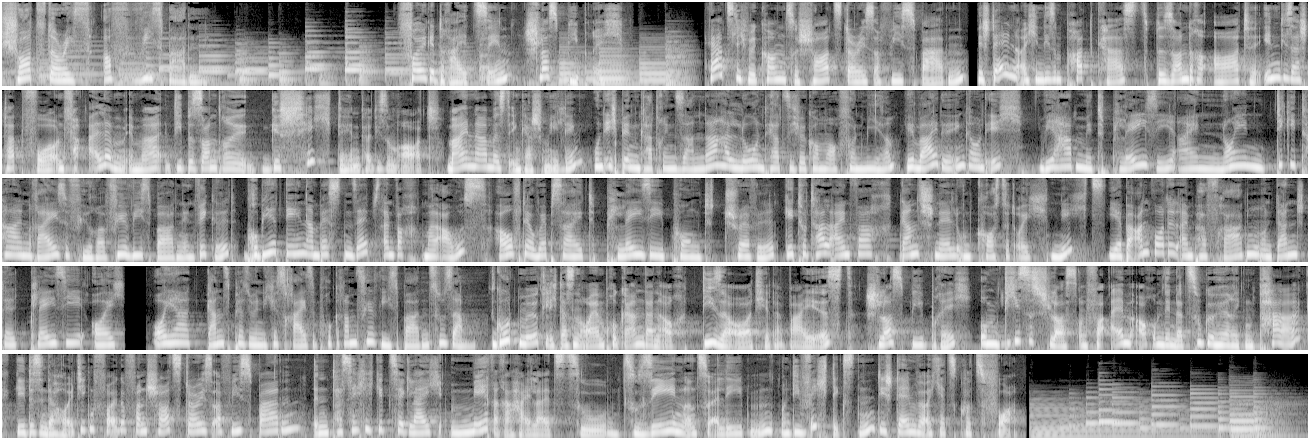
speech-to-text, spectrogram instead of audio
Short Stories of Wiesbaden. Folge 13 Schloss Biebrich. Herzlich willkommen zu Short Stories of Wiesbaden. Wir stellen euch in diesem Podcast besondere Orte in dieser Stadt vor und vor allem immer die besondere Geschichte hinter diesem Ort. Mein Name ist Inka Schmeling. Und ich bin Katrin Sander. Hallo und herzlich willkommen auch von mir. Wir beide, Inka und ich, wir haben mit Plazy einen neuen digitalen Reiseführer für Wiesbaden entwickelt. Probiert den am besten selbst einfach mal aus auf der Website plazy.travel. Geht total einfach, ganz schnell und kostet euch nichts. Ihr beantwortet ein paar Fragen und dann stellt Plazy euch euer ganz persönliches Reiseprogramm für Wiesbaden zusammen. Gut möglich, dass in eurem Programm dann auch dieser Ort hier dabei ist, Schloss Biebrich. Um dieses Schloss und vor allem auch um den dazugehörigen Park geht es in der heutigen Folge von Short Stories of Wiesbaden. Denn tatsächlich gibt's hier gleich mehrere Highlights zu, zu sehen und zu erleben. Und die wichtigsten, die stellen wir euch jetzt kurz vor.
